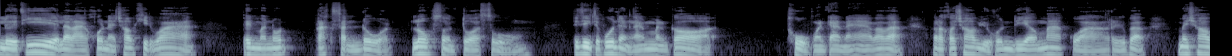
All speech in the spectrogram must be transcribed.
หรือที่หลายๆ คนชอบคิดว่า เป็นมนุษย์รักสันโดษโลกส่วนตัวสูง จริงๆ จะพูดอย่างนั้นมันก็ถูกเหมือนกันนะฮะว่าแบบเราก็ชอบอยู่คนเดียวมากกว่า หรือแบบไม่ชอบ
